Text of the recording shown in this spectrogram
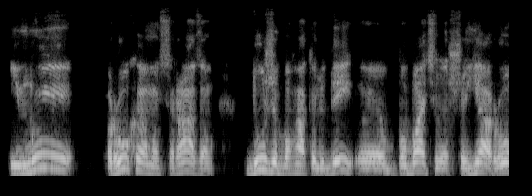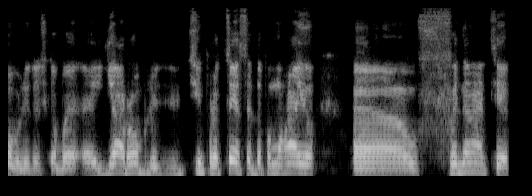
і ми рухаємось разом дуже багато людей е, побачили, що я роблю, тобто, е, я роблю ці процеси, допомагаю е, в федерації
